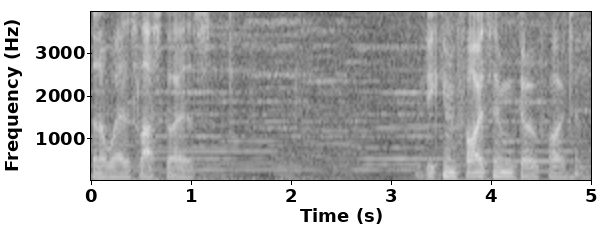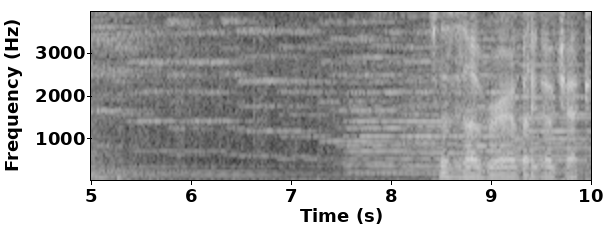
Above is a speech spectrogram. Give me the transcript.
Don't know where this last guy is. If you can fight him, go fight him. Says he's over here, I better go check.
